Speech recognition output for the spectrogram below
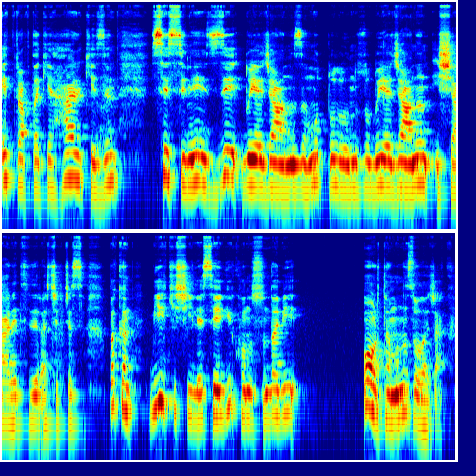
Etraftaki herkesin sesinizi duyacağınızı, mutluluğunuzu duyacağının işaretidir açıkçası. Bakın bir kişiyle sevgi konusunda bir ortamınız olacak.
